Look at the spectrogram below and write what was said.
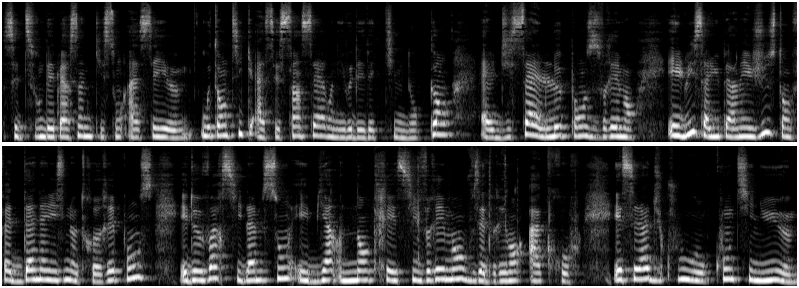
ce sont des personnes qui sont assez euh, authentiques, assez sincères au niveau des victimes. Donc quand elle dit ça, elle le pense vraiment. Et lui, ça lui permet juste en fait d'analyser notre réponse et de voir si l'hameçon est bien ancré, si vraiment vous êtes vraiment accro. Et c'est là du coup où on continue. Euh,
